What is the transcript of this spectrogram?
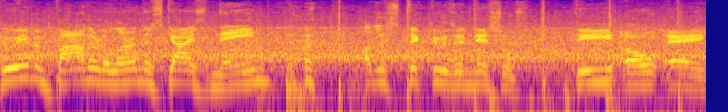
Should we even bother to learn this guy's name? I'll just stick to his initials. D-O-A.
